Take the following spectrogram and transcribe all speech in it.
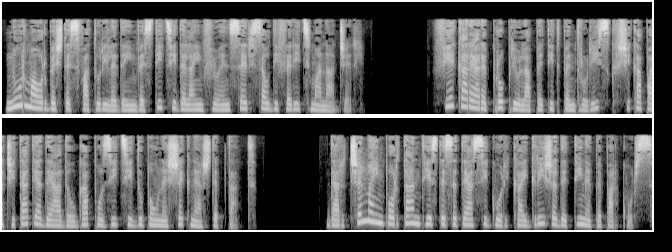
Nu urma orbește sfaturile de investiții de la influenceri sau diferiți manageri. Fiecare are propriul apetit pentru risc și capacitatea de a adăuga poziții după un eșec neașteptat. Dar cel mai important este să te asiguri că ai grijă de tine pe parcurs.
